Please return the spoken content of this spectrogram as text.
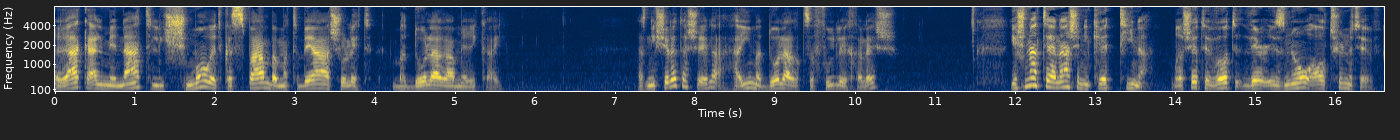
רק על מנת לשמור את כספם במטבע השולט, בדולר האמריקאי. אז נשאלת השאלה, האם הדולר צפוי להיחלש? ישנה טענה שנקראת טינה, ראשי תיבות There is no alternative,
